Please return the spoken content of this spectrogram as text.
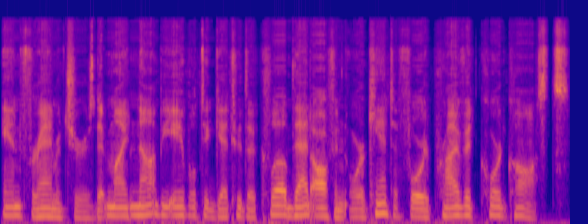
And for amateurs that might not be able to get to the club that often or can't afford private court costs,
